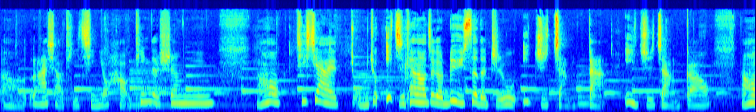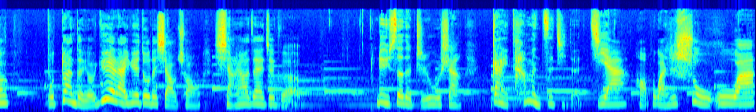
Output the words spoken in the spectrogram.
呃，拉小提琴，有好听的声音。然后接下来我们就一直看到这个绿色的植物一直长大，一直长高，然后不断的有越来越多的小虫想要在这个绿色的植物上盖他们自己的家，好，不管是树屋啊，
